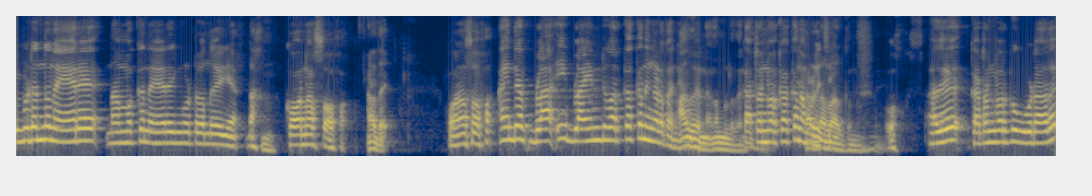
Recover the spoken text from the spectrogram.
ഇവിടുന്ന് നേരെ നമുക്ക് നേരെ ഇങ്ങോട്ട് വന്നു കഴിഞ്ഞാൽ കോർണർ സോഫ അതെ. കോർണർ സോഫ അതിന്റെ ഈ ബ്ലൈൻഡ് വർക്ക് ഒക്കെ നിങ്ങളുടെ തന്നെ? അത് തന്നെ നമ്മൾ കട്ടൺ വർക്കൊക്കെ നമ്മൾ ഓ അത് കട്ടൺ വർക്ക് കൂടാതെ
